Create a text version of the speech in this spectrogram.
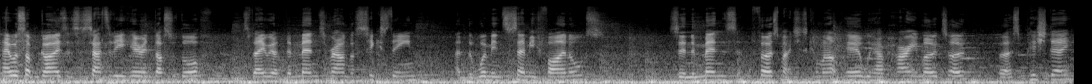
Hey, what's up guys? It's a Saturday here in Dusseldorf. Today we have the men's round of 16 and the women's semi-finals. So in the men's first matches coming up here, we have Harimoto versus Pistej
